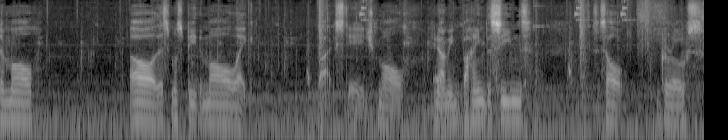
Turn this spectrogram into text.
The mall. Oh, this must be the mall, like, backstage mall. You know what I mean? Behind the scenes. It's all gross.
